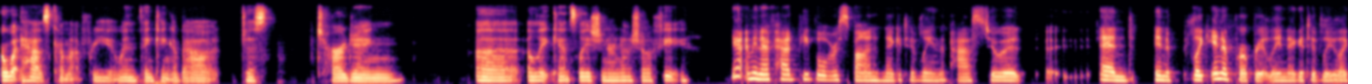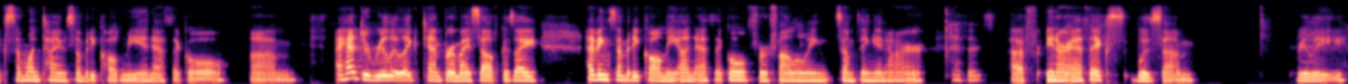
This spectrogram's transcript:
or what has come up for you when thinking about just charging a, a late cancellation or no show fee? Yeah, I mean, I've had people respond negatively in the past to it, uh, and in like inappropriately negatively. Like some one time, somebody called me unethical. Um, I had to really like temper myself because I, having somebody call me unethical for following something in our Ethics. uh, in our ethics was um, really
